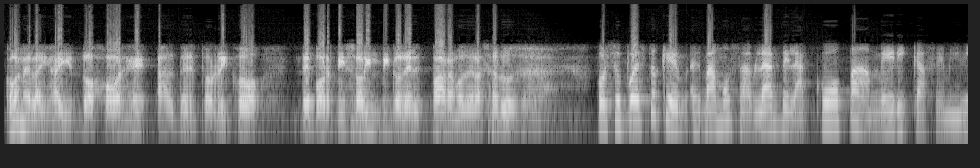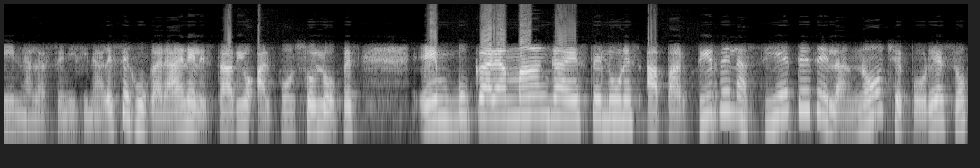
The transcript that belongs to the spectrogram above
con el ahijaído Jorge Alberto Rico, deportista olímpico del Páramo de la Salud. Por supuesto que vamos a hablar de la Copa América Femenina. Las semifinales se jugará en el estadio Alfonso López en Bucaramanga este lunes a partir de las 7 de la noche. Por eso,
